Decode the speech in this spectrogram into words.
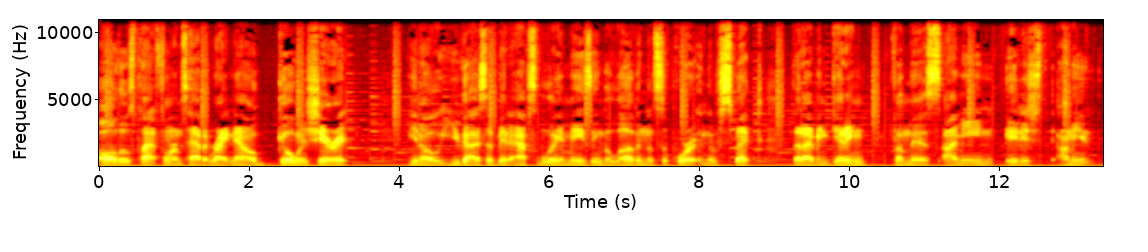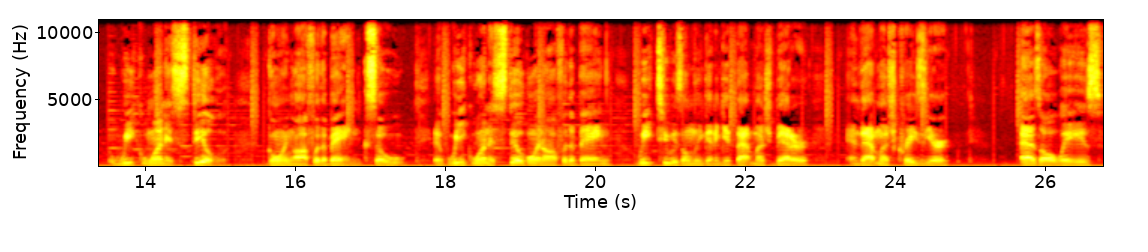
All those platforms have it right now. Go and share it. You know, you guys have been absolutely amazing. The love and the support and the respect that I've been getting from this. I mean, it is, I mean, week one is still going off with a bang. So if week one is still going off with a bang, Week two is only going to get that much better and that much crazier. As always,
